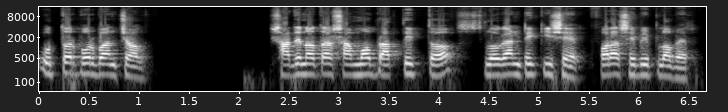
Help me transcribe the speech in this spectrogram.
উত্তর পূর্বাঞ্চল। স্বাধীনতার সাম্য ভ্রাতৃত্ব স্লোগানটি কিসের? ফরাসি বিপ্লবের।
